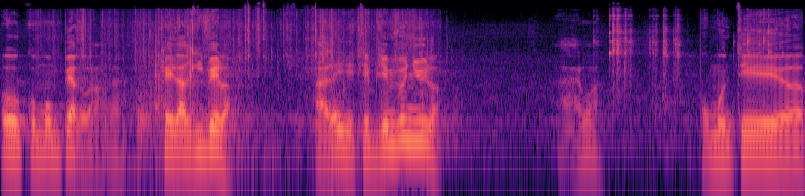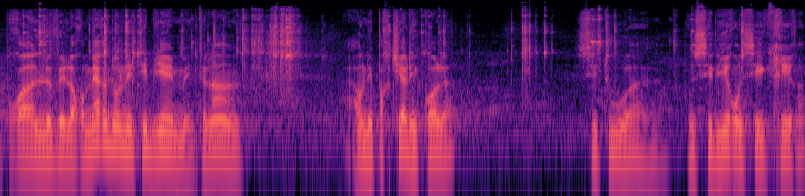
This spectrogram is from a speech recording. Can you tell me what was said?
Oh, comme mon père là. Quand il est arrivé là. Ah là, il était bienvenu là. Ah ouais. Pour monter, euh, pour enlever leur merde, on était bien. Maintenant, ah, on est parti à l'école. hein. C'est tout. hein. On sait lire, on sait écrire. hein.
